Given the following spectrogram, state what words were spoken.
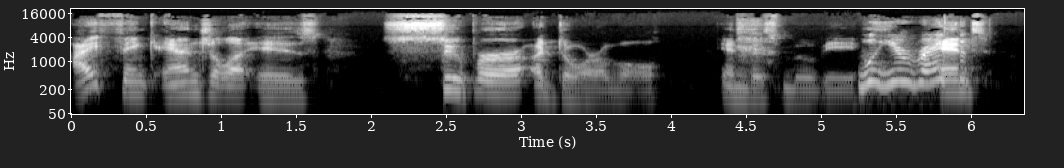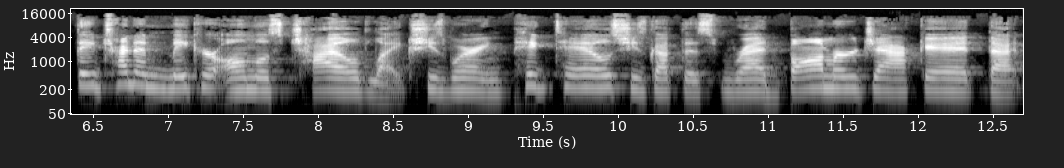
I think Angela is super adorable in this movie. Well, you're right. And they try to make her almost childlike. She's wearing pigtails. She's got this red bomber jacket that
